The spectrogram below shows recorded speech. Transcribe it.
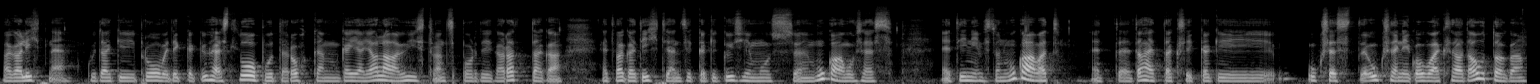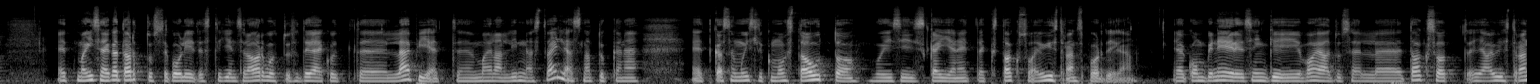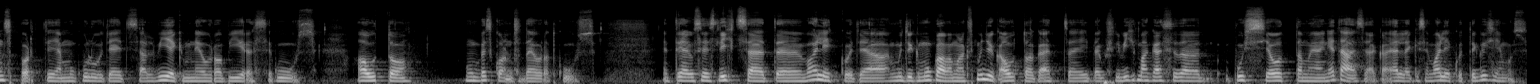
väga lihtne, kuidagi proovida ikkagi ühest loobuda, rohkem käia jala, ühistranspordiga, rattaga, et väga tihti on see ikkagi küsimus eh, mugavuses, et inimesed on mugavad, et tahetakse ikkagi uksest ukseni kogu aeg saada autoga et ma ise ka Tartusse kolides tegin selle arvutuse tegelikult äh, läbi, et äh, ma elan linnast väljas natukene, et kas on mõistlikum osta auto või siis käia näiteks takso ja ühistranspordiga. ja kombineerisingi vajadusel äh, taksot ja ühistransporti ja mu kulud jäid seal viiekümne euro piiresse kuus. auto umbes kolmsada eurot kuus et tegelikult sellised lihtsad äh, valikud ja muidugi mugavam oleks muidugi autoga, et ei pea kuskil vihma käes seda bussi ootama ja nii edasi, aga jällegi see on valikute küsimus.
